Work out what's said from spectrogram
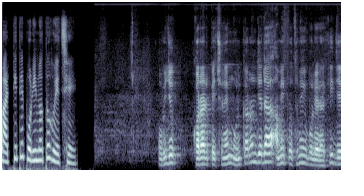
পার্টিতে পরিণত হয়েছে। অভিযোগ করার পেছনে মূল কারণ যেটা আমি প্রথমেই বলে রাখি যে,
